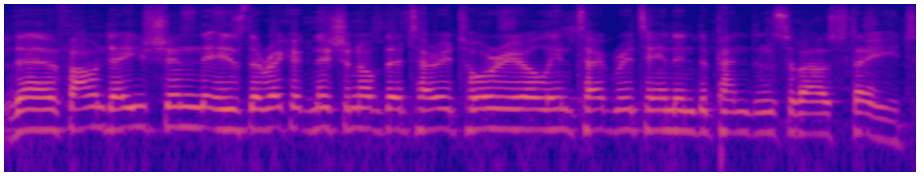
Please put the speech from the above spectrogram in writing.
The foundation is the recognition of the territorial integrity and independence of our state.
